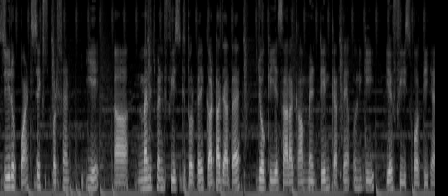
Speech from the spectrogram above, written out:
ज़ीरो पॉइंट सिक्स परसेंट ये मैनेजमेंट फ़ीस के तौर पे काटा जाता है जो कि ये सारा काम मेंटेन करते हैं उनकी ये फ़ीस होती है।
